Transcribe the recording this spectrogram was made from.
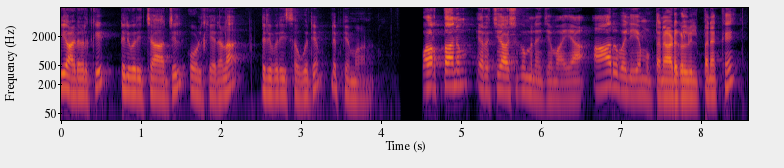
ഈ ആടുകൾക്ക് ഡെലിവറി ചാർജിൽ ഓൾ കേരള ഡെലിവറി സൗകര്യം ലഭ്യമാണ്. വളർത്താനും ഇറച്ചി ആവശ്യക്കും അനുയോജ്യമായ ആറ് വലിയ മുട്ടനാടുകൾ വിൽപ്പനയ്ക്ക്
